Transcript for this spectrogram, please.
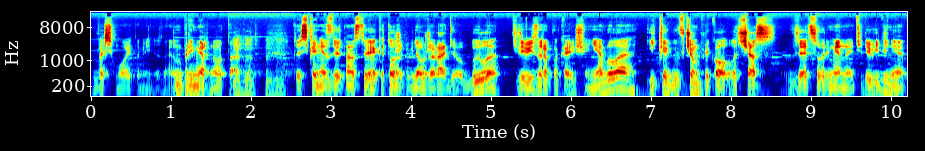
1878, там, я не знаю. Ну, примерно вот так Мгм, вот. мгм. То есть конец 19 века, тоже когда уже радио было, телевизора пока еще не было. И как бы в чем прикол? Вот сейчас взять современное телевидение,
